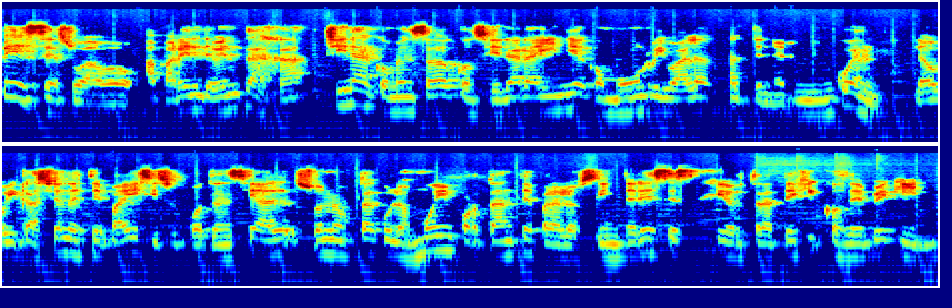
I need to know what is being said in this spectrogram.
Pese a su aparente ventaja, China ha comenzado a considerar a India como un rival a tener en cuenta. La ubicación de este país y su potencial son obstáculos muy importantes para los intereses geoestratégicos de Pekín,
